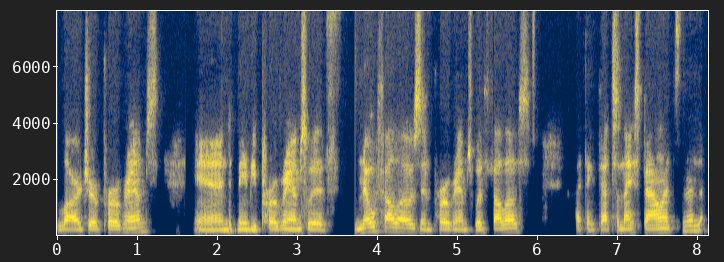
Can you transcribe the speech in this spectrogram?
larger programs and maybe programs with no fellows and programs with fellows. I think that's a nice balance. And then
